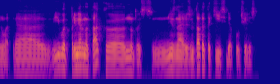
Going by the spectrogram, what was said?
Ну вот. И вот примерно так, ну, то есть, не знаю, результаты такие себе получились.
